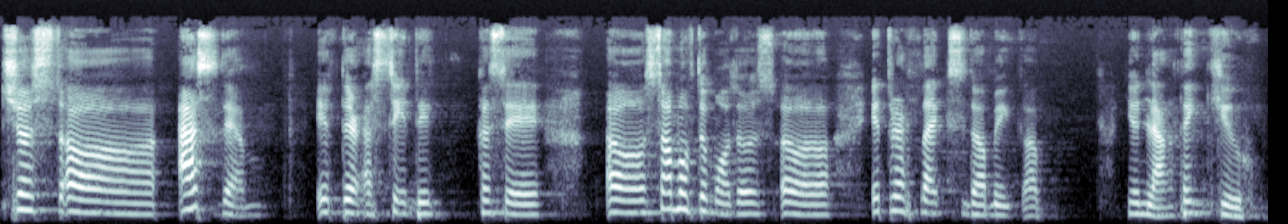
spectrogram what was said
just uh, ask them if they're acidic kasi uh, some of the models, uh, it reflects the makeup. Yun lang. Thank you.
